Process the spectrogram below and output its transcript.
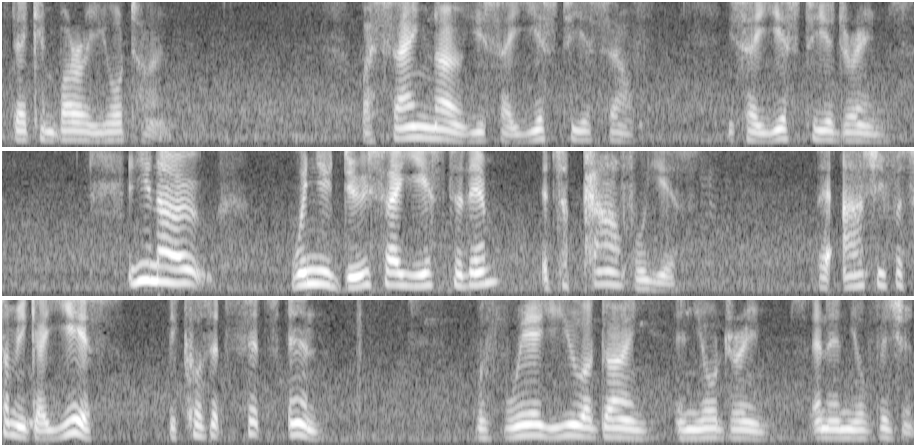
if they can borrow your time? By saying no, you say yes to yourself. You say yes to your dreams. And you know, when you do say yes to them, it's a powerful yes. They ask you for something, you go, yes, because it fits in with where you are going in your dreams and in your vision.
